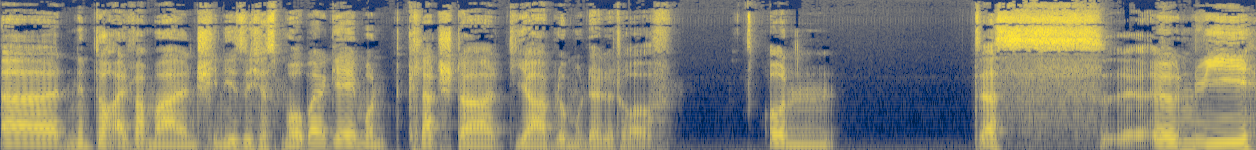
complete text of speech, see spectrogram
äh, nimmt doch einfach mal ein chinesisches Mobile Game und klatscht da Diablo-Modelle drauf. Und das irgendwie,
